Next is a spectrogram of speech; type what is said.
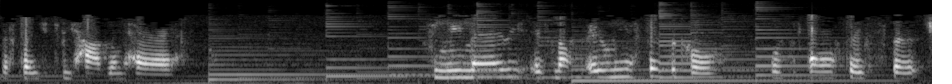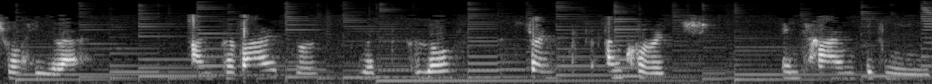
the faith we have in her. To me, Mary is not only a physical but also spiritual healer and provides us with love, strength and courage in times of need.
